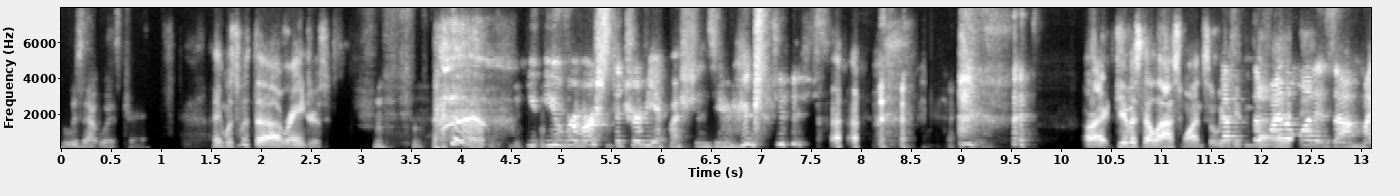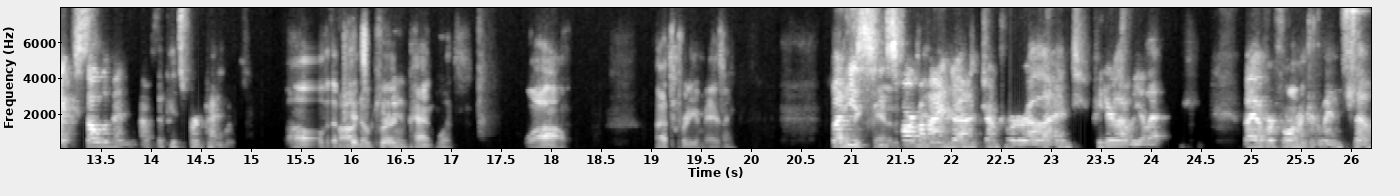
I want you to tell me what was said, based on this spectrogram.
who was that with, Trey? I think it was with the Rangers. You, you've reversed the trivia questions here. All right, give us the last one so we the, can. the uh, final one is um, Mike Sullivan of the Pittsburgh Penguins. oh, the Oh, Pittsburgh kidding. Penguins. Wow, that's pretty amazing. But Not a big he's he's far behind uh, John Tortorella and Peter Laviolette by over 400 wins. So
